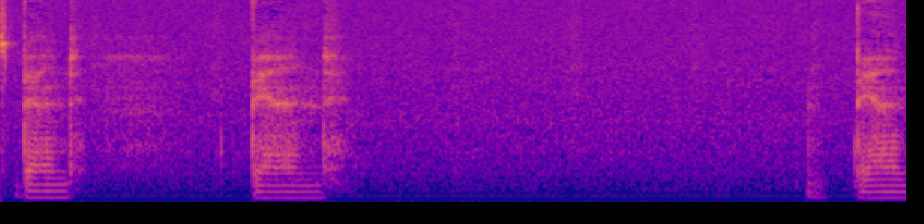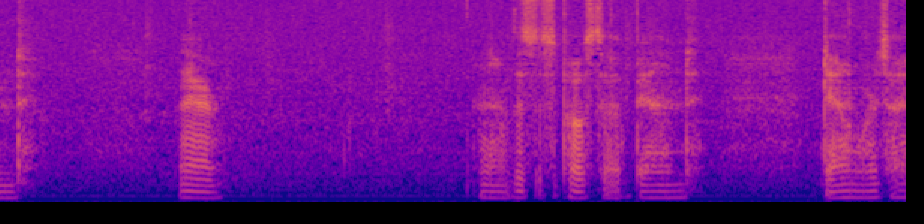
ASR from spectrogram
let's bend, bend, bend. There. Now this is supposed to bend downwards, I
